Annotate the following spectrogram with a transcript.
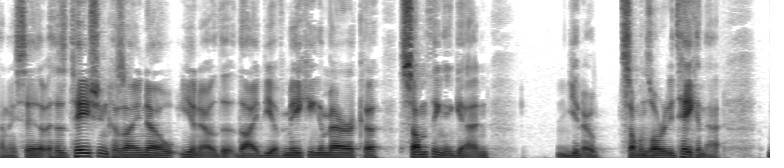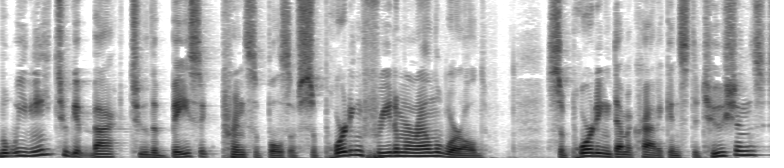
and I say that with hesitation because I know, you know, the, the idea of making America something again, you know, someone's already taken that. But we need to get back to the basic principles of supporting freedom around the world, supporting democratic institutions,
